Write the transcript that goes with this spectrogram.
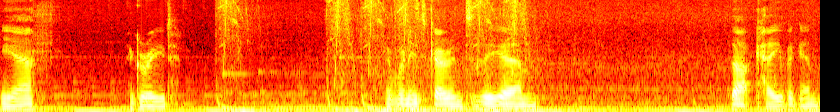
Yeah, agreed. Maybe we need to go into the um, dark cave again.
